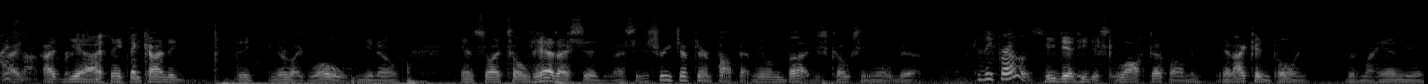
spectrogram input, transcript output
I, I, I, for the first yeah, I think they kind of they they're like whoa, you know. And so I told Ed, I said, I said, just reach up there and pop that mule in the butt, just coax him a little bit. Because he froze. He did. He just locked up on me, and I couldn't pull him with my hand mule.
